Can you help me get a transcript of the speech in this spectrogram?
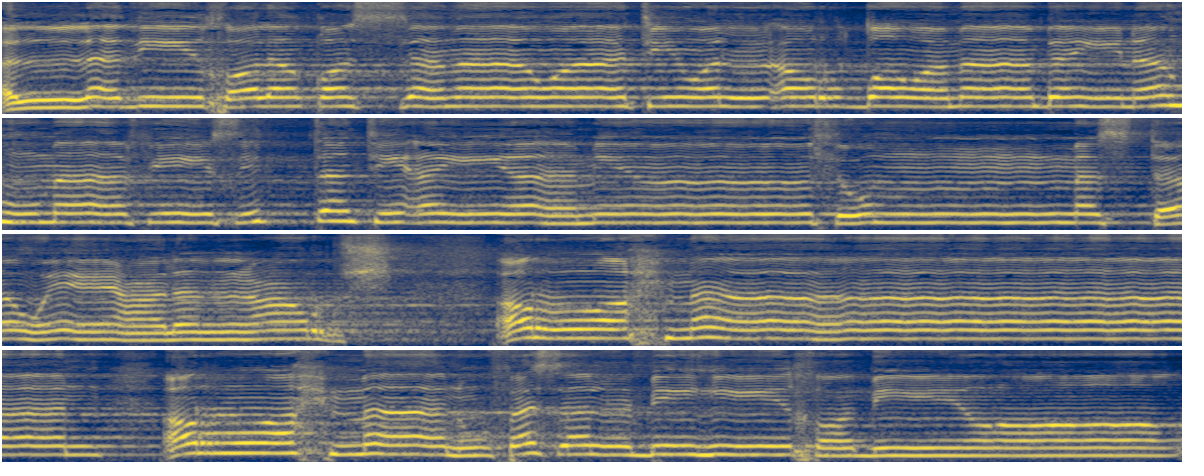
الذي خلق السماوات والأرض وما بينهما في ستة أيام ثم استوي على العرش. الرحمن الرحمن فسل به خبيرا.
